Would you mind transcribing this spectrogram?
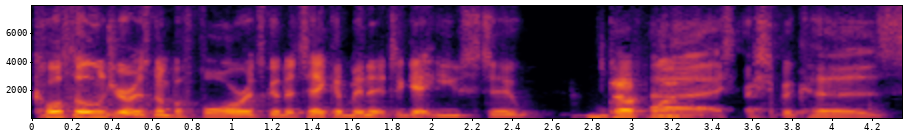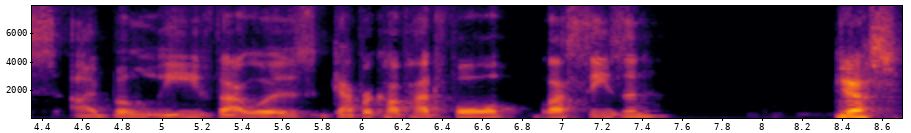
Cole Sillinger is number four. It's going to take a minute to get used to. Definitely. Uh, especially because I believe that was Gavrikov had four last season. Yes.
